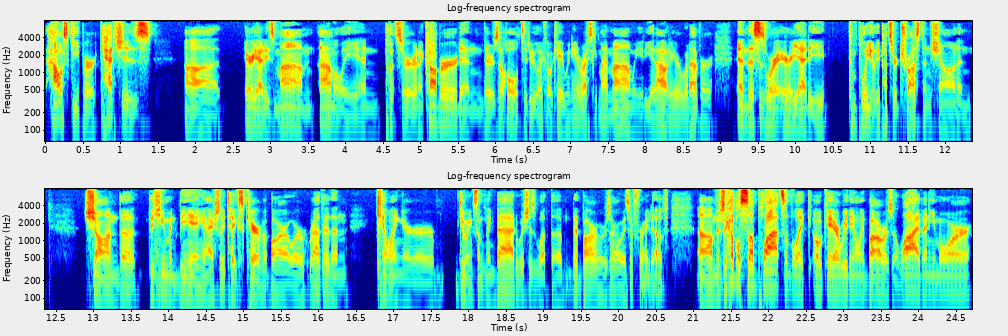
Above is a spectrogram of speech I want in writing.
housekeeper catches uh, Ariadne's mom, Amelie, and puts her in a cupboard. And there's a whole to do like, okay, we need to rescue my mom, we need to get out of here, whatever. And this is where Ariadne completely puts her trust in Sean, and Sean, the the human being, actually takes care of a borrower rather than killing her or doing something bad, which is what the, the borrowers are always afraid of. Um, there's a couple subplots of like, okay, are we the only borrowers alive anymore?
